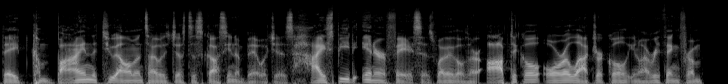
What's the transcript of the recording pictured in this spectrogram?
they combine the two elements I was just discussing a bit, which is high speed interfaces, whether those are optical or electrical, you know, everything from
